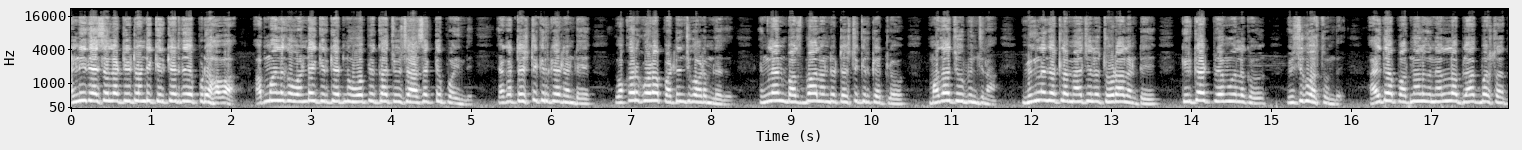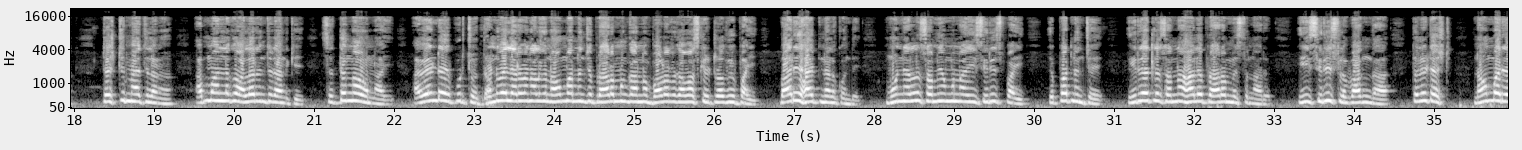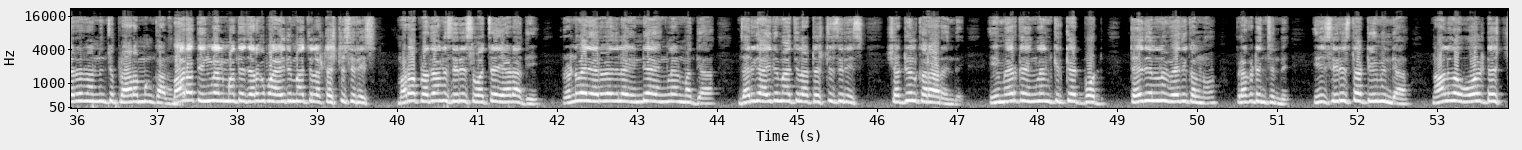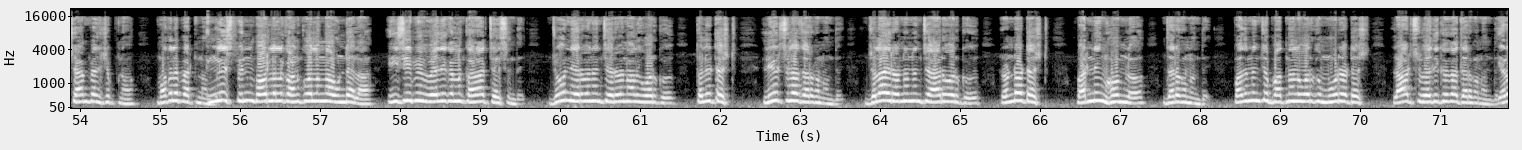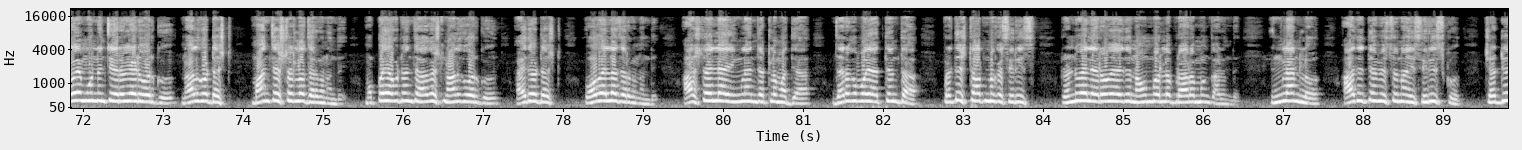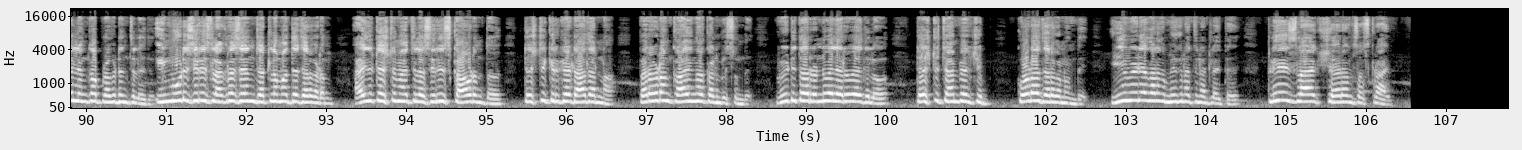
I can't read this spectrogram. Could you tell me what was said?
అన్ని దేశాల్లో T twenty క్రికెట్దే ఎప్పుడు హవా. అభిమానులకు వన్డే క్రికెట్ను ఓపికగా చూసే ఆసక్తి పోయింది. ఇక టెస్ట్ క్రికెట్ అంటే ఒకరు కూడా పట్టించుకోవడం లేదు. ఇంగ్లాండ్ బస్బాల్ అంటే టెస్ట్ క్రికెట్లో మదా చూపించిన మిగిలిన జట్ల మ్యాచ్లు చూడాలంటే క్రికెట్ ప్రేమికులకు విసుగు వస్తుంది. అయితే పద్నాలుగు నెలల బ్లాక్ బస్టర్ టెస్ట్ మ్యాచ్లను అభిమానులకు అలరించడానికి సిద్ధంగా ఉన్నాయి. అవేంటో ఇప్పుడు చూద్దాం. రెండు వేల ఇరవై నాలుగు నవంబర్ నుంచి ప్రారంభం కానున్న బార్డర్ గవాస్కర్ ట్రోఫీపై భారీ హైప్ నెలకొంది. మూడు నెలల సమయం ఉన్న ఈ సిరీస్పై ఇప్పటి నుంచే ఇరువైట్ల సన్నాహాలు ప్రారంభిస్తున్నారు. ఈ సిరీస్లో భాగంగా తొలి టెస్ట్ నవంబర్ ఇరవై రెండు నుంచి ప్రారంభం కాను భారత్ ఇంగ్లాండ్ మధ్య జరగబోయే ఐదు మ్యాచ్ల టెస్ట్ సిరీస్ మరో ప్రధాన సిరీస్ వచ్చే ఏడాది రెండు వేల ఇరవై ఐదులో ఇండియా ఇంగ్లాండ్ మధ్య జరిగే ఐదు మ్యాచ్ల టెస్ట్ సిరీస్ షెడ్యూల్ ఖరారైంది. ఈ మేరకు ఇంగ్లాండ్ క్రికెట్ బోర్డు తేదీలను వేదికలను ప్రకటించింది. ఈ సిరీస్తో టీమిండియా నాలుగో వరల్డ్ టెస్ట్ ఛాంపియన్షిప్ను మొదలు ఇంగ్లీష్ స్పిన్ బౌలర్లకు అనుకూలంగా ఉండేలా ఈసీబీ వేదికలను ఖరారు చేసింది. జూన్ ఇరవై నుంచి ఇరవై నాలుగు వరకు తొలి టెస్ట్ లీడ్స్లో జరగనుంది. జూలై రెండు నుంచి ఆరు వరకు రెండో టెస్ట్ బర్నింగ్ హోమ్లో జరగనుంది. పది నుంచి పద్నాలుగు వరకు మూడో టెస్ట్ లార్డ్స్ వేదికగా జరగనుంది. ఇరవై మూడు నుంచి ఇరవై ఏడు వరకు నాలుగో టెస్ట్ మాంచెస్టర్లో జరగనుంది. ముప్పై ఒకటి నుంచి ఆగస్టు నాలుగు వరకు ఐదో టెస్ట్ ఓవెల్లో జరగనుంది. ఆస్ట్రేలియా ఇంగ్లాండ్ జట్ల మధ్య జరగబోయే అత్యంత ప్రతిష్టాత్మక సిరీస్ రెండు వేల ఇరవై ఐదు నవంబర్లో ప్రారంభం కానుంది. ఇంగ్లాండ్లో ఆతిథ్యం ఇస్తున్న ఈ సిరీస్కు షెడ్యూల్ ఇంకా ప్రకటించలేదు. ఈ మూడు సిరీస్లు అగ్రసేన జట్ల మధ్య జరగడం ఐదు టెస్ట్ మ్యాచ్ల సిరీస్ కావడంతో టెస్ట్ క్రికెట్ ఆదరణ పెరగడం ఖాయంగా కనిపిస్తుంది. వీటితో రెండు వేల ఇరవై ఐదులో టెస్ట్ ఛాంపియన్షిప్ కూడా జరగనుంది. ఈ వీడియో కనుక మీకు నచ్చినట్లయితే please like share and subscribe.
